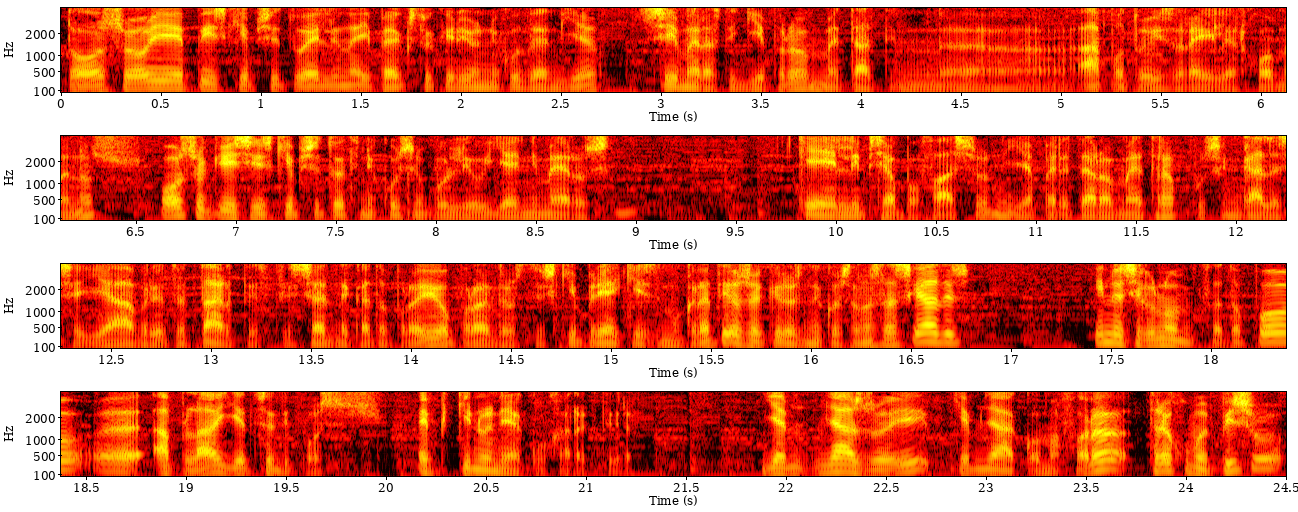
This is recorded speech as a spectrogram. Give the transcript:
Τόσο η επίσκεψη του Έλληνα υπέξ του κ. Νίκου Δέντια σήμερα στην Κύπρο, μετά την, ε, από το Ισραήλ ερχόμενος, όσο και η σύσκεψη του Εθνικού Συμβουλίου για ενημέρωση και λήψη αποφάσεων για περαιτέρω μέτρα που συγκάλεσε για αύριο Τετάρτη στις 11 το πρωί ο πρόεδρος της Κυπριακής Δημοκρατίας, ο κ. Νίκος Αναστασιάδης, είναι συγγνώμη που θα το πω, ε, απλά για τις εντυπώσεις επικοινωνιακού χαρακτήρα. Για μια ζωή και μια ακόμα φορά τρέχουμε πίσω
